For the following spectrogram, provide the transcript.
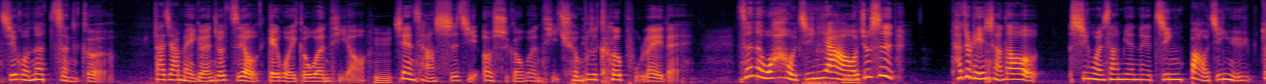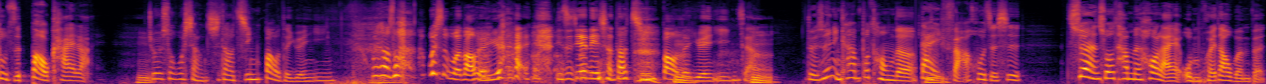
结果那整个。大家每个人就只有给我一个问题哦，嗯、现场十几二十个问题，全部是科普类的，真的我好惊讶哦！就是他就联想到新闻上面那个惊爆鲸鱼肚子爆开来，嗯、就会说我想知道惊爆的原因。我想说，为什么老人与海 你直接联想到惊爆的原因？这样、对，所以你看不同的带法，或者是虽然说他们后来我们回到文本，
